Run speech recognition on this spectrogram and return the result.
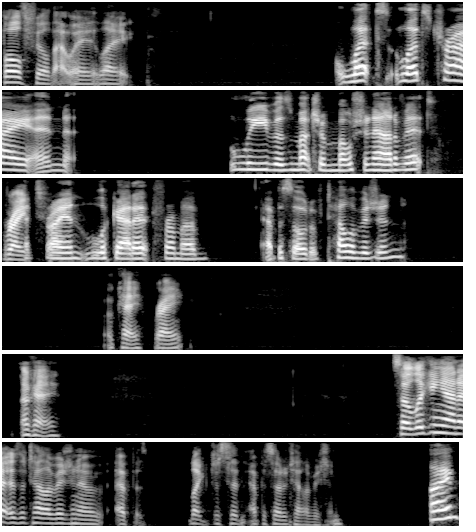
both feel that way like Let's let's try and leave as much emotion out of it. and right. try and look at it from a episode of television. Okay, right. Okay. So looking at it as a television of epi- like just an episode of television. I'm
